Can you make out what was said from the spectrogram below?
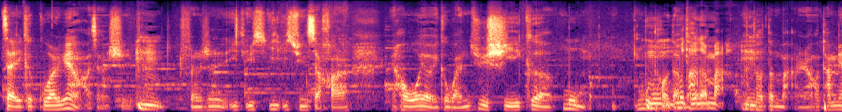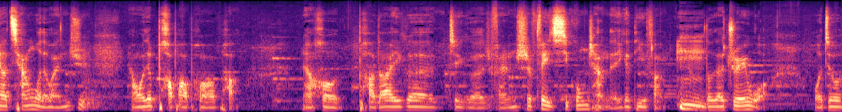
在一个孤儿院，好像是，嗯，反正是一一一一群小孩儿，然后我有一个玩具是一个木马木头的木头的马嗯木头的马，然后他们要抢我的玩具，然后我就跑跑跑跑跑，然后跑到一个这个反正是废弃工厂的一个地方，嗯都在追我，我就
